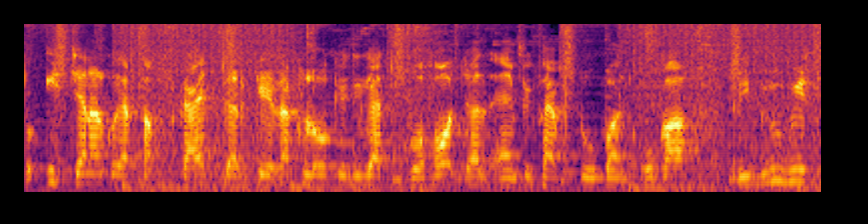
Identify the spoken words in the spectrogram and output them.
तो इस चैनल को यार सब्सक्राइब करके रख लो क्योंकि गैस बहुत जल्द M P five two point O का रिव्यू भी इस,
